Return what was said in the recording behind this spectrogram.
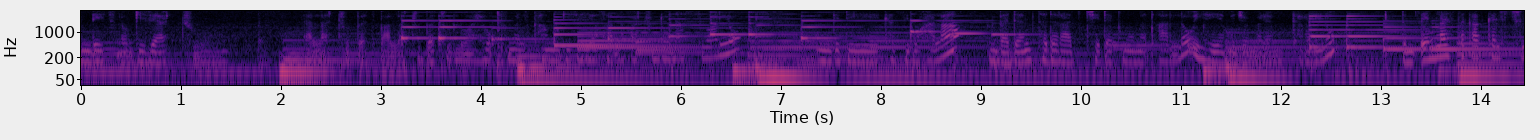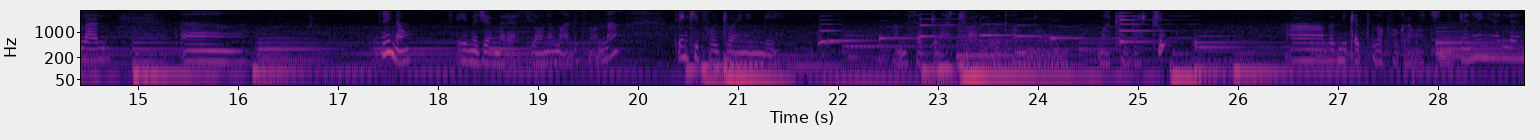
እንዴት ነው ጊዜያችሁ? ያላችሁበት ባላችሁበት ሁሉ I hope መልካም ጊዜ እያሳለፋችሁ እንደሆነ አስባለሁ። እንግዲህ ከዚህ በኋላ በደንብ ተደራጅቼ ደግሞ መጣለው። ይህ የመጀመሪያ ሙከራዬ ነው። ድምፄም ሊስተካከል ይችላል። ይህ ነው የመጀመሪያ ስለሆነ ማለት ነው እና thank you for joining me አመሰግናችኋለሁ። በጣም ነው ማከብራችሁ። በሚቀጥለው ፕሮግራማችን እንገናኛለን።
